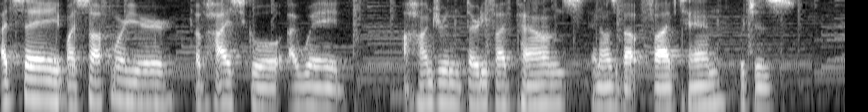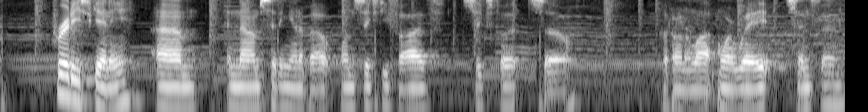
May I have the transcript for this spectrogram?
I'd say my sophomore year of high school, I weighed 135 pounds and I was about 5'10, which is pretty skinny. Um, and now I'm sitting at about 165, six foot. So put on a lot more weight since then.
